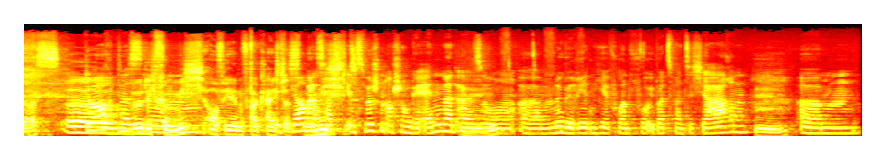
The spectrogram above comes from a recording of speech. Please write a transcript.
Das, äh, Doch, das, würde ich für ähm, mich auf jeden Fall, kann ich, Ich das glaube, das hat nicht. sich inzwischen auch schon geändert. Also, Mhm. ähm, ne, wir reden hier von vor über 20 Jahren. Mhm. Ähm,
